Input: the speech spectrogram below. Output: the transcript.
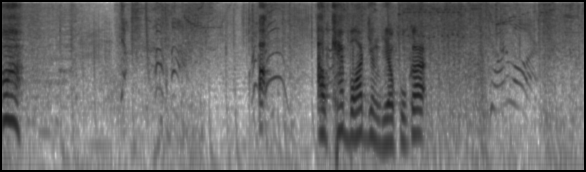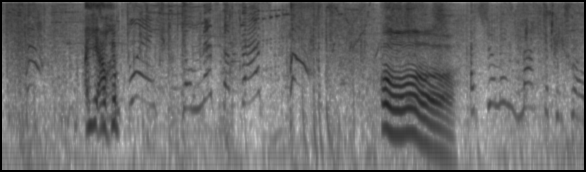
ฮะเอาเอาแค่บอสอย่างเดียวกูก็ One more. ไอ้เอาแค่ Blink. You'll miss the best. โอ้ Assuming master control.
